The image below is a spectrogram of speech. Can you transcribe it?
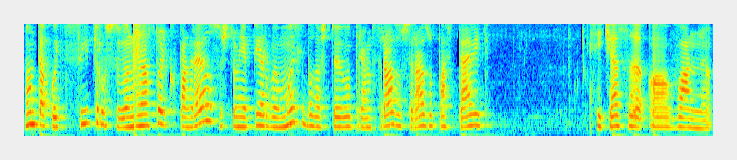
Он такой цитрусовый, он мне настолько понравился, что у меня первая мысль была, что его прям сразу-сразу поставить сейчас э, в ванную.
